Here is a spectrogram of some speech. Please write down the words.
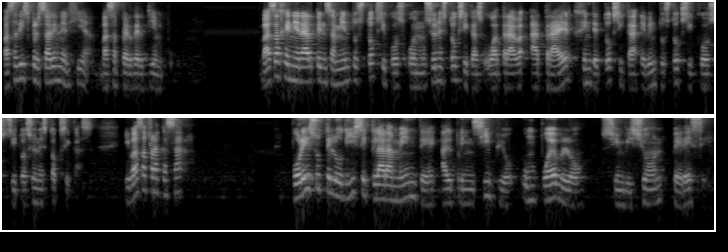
Vas a dispersar energía, vas a perder tiempo. Vas a generar pensamientos tóxicos o emociones tóxicas o atraer gente tóxica, eventos tóxicos, situaciones tóxicas. Y vas a fracasar. Por eso te lo dice claramente al principio un pueblo sin visión perece.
